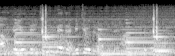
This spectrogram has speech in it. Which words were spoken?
あんまり言って、ちょで見てるじゃなく。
